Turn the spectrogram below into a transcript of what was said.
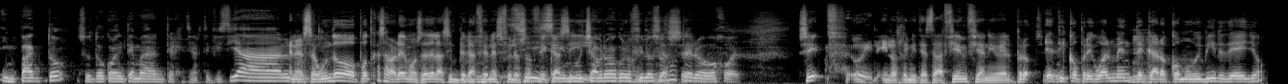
impacto, sobre todo con el tema de la inteligencia artificial. En el segundo podcast hablaremos ¿eh? de las implicaciones filosóficas. Sí, sí, y- mucha broma con los filósofos, sí. pero ojo. eh. Sí, uy, y los límites de la ciencia a nivel ético, pero igualmente, claro, como vivir de ello.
